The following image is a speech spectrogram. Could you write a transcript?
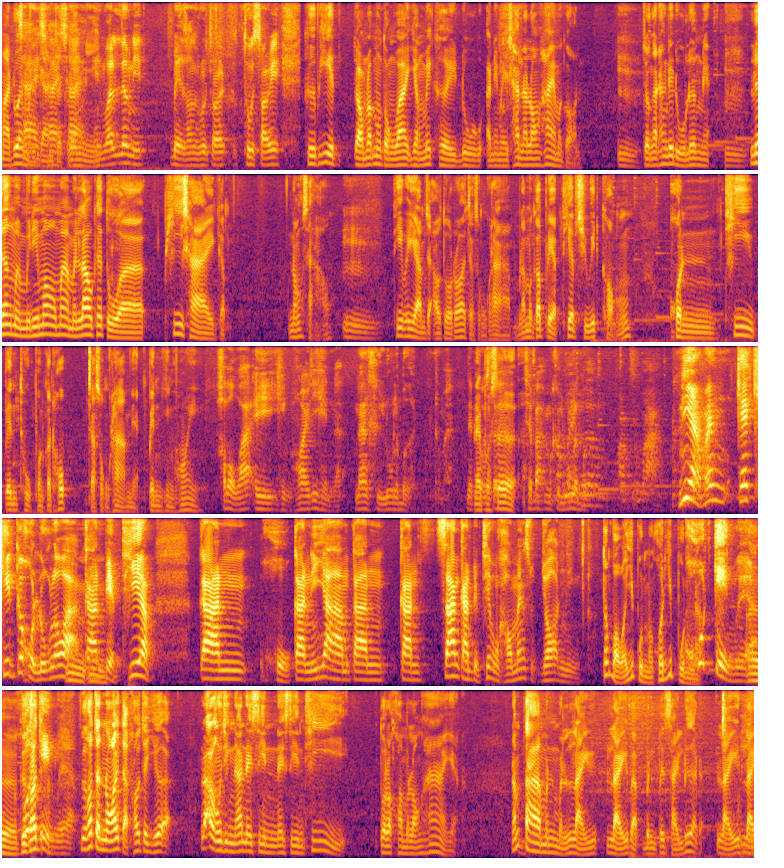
มาด้วยเหใช่มือนกันใช่จากใช่เรื่องนี้ เห็นว่าเรื่องนี้ based on true story- true story คือพี่ยอมรับตรงๆว่ายังไม่เคยดูแอนิเมชันแล้วร้องไห้มาก่อนอืมจนกระทั่งได้ดูเรื่องเนี้ยเรื่องมันมินิมอลมากมันเล่าแค่ตัวพี่ชายกับน้องสาวอืมที่พยายามจะเอาตัวรอดจากสงคราม แล้วมันก็เปรียบเทียบชีวิตของคนที่เป็นถูกผลกระทบ จากสงครามเนี่ยเป็นหิ่งห้อย เขาบอกว่าไอหิ่งห้อยที่เห็นน่ะนั่นคือลูกระเบิดถูกไหมในโปสเตอร์ใช่ป่ะมันคือลูกระเบิดเนี่ยแม่งแค่คิดก็ขนลุกแล้วอะการเปรียบเทียบ การโหการนิยามการการสร้างการเปรียบเทียบของเขาแม่งสุดยอดจริงต้องบอกว่าญี่ปุ่นเหมือนคนญี่ปุ่นโคอะตรเก่งเลยอะเออโคคือตเขารเก่งเลยอะคือเขาจะน้อยแต่เขาจะเยอะ แล้วเอาจริงๆนะในซีนในซีนที่ตัวละครมันร้องไห้อะน้ำตามันเหมือนไหลไหลแบบเป็นเป็นสายเลือดอะไหลไหล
